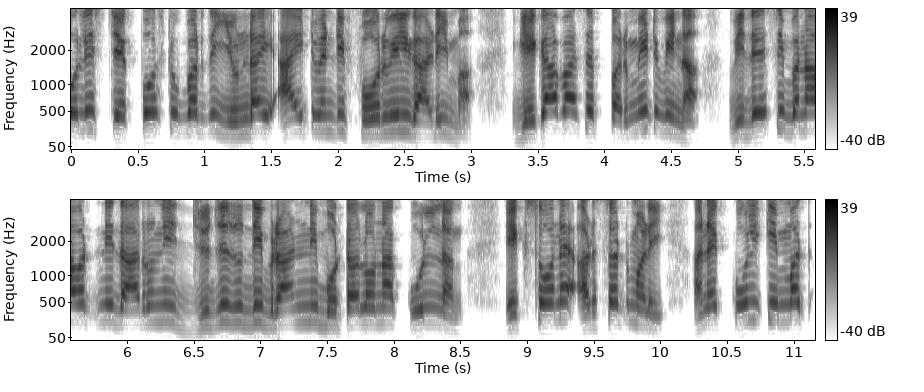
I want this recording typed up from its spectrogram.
પોલીસ ચેકપોસ્ટ ઉપરથી Hyundai i twenty four wheel ગાડીમાં ગેકા પાસે પરમિટ વિના વિદેશી બનાવટની દારૂની જુદી જુદી બ્રાન્ડની બોટલોના કુલ નંગ એકસો અડસઠ મળી અને કુલ કિંમત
